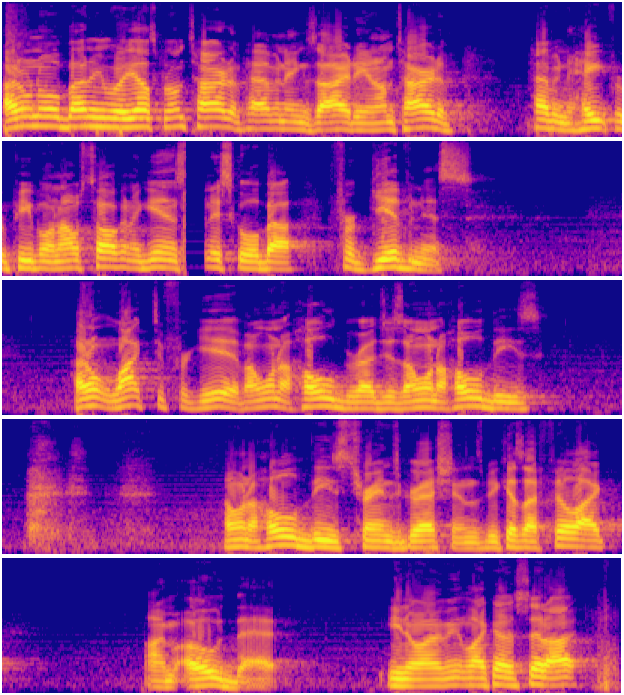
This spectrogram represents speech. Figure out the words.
I don't know about anybody else, but I'm tired of having anxiety and I'm tired of having hate for people. And I was talking again in Sunday school about forgiveness. I don't like to forgive. I want to hold grudges. I want to hold these I want to hold these transgressions because I feel like I'm owed that. You know what I mean? Like I said, I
